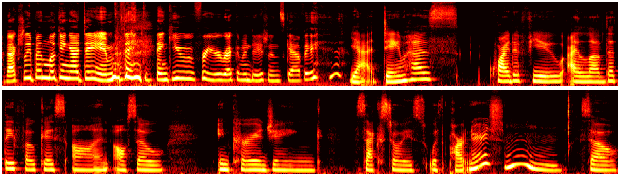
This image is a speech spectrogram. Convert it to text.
I've actually been looking at Dame. Thank thank you for your recommendations, Gabby. Yeah, Dame has quite a few. I love that they focus on also encouraging sex toys with partners. Hmm. So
